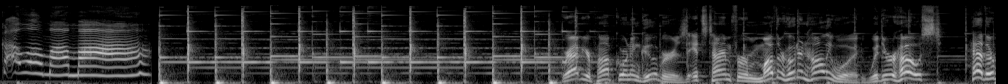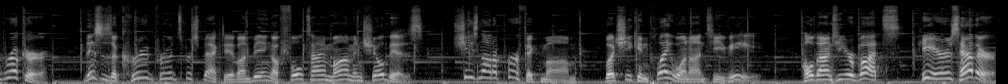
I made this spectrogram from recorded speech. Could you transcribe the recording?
Come on, Mama. Grab your popcorn and goobers. It's time for Motherhood in Hollywood with your host, Heather Brooker. This is a crude prude's perspective on being a full time mom in showbiz. She's not a perfect mom, but she can play one on TV. Hold on to your butts. Here's Heather.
